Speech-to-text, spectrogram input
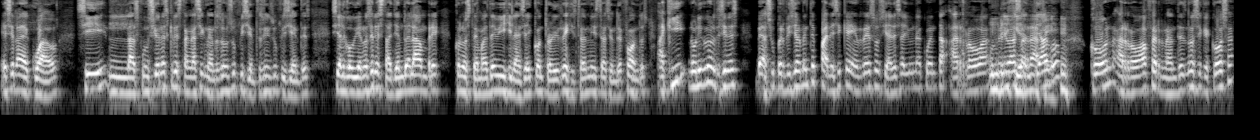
es el adecuado, si las funciones que le están asignando son suficientes o insuficientes, si al gobierno se le está yendo el hambre con los temas de vigilancia y control y registro de administración de fondos. Aquí lo único que nos dicen es, vea, superficialmente parece que en redes sociales hay una cuenta arroba Santiago con arroba Fernández no sé qué cosa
